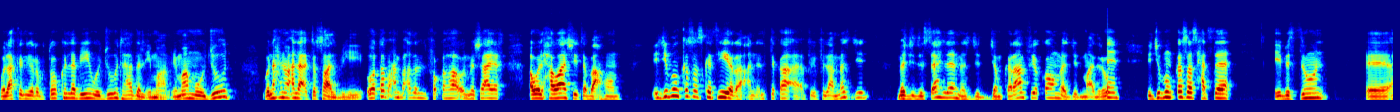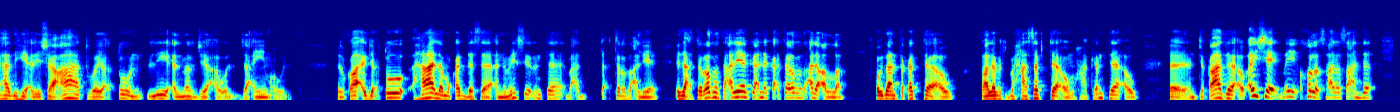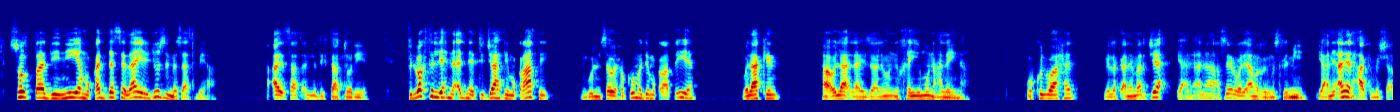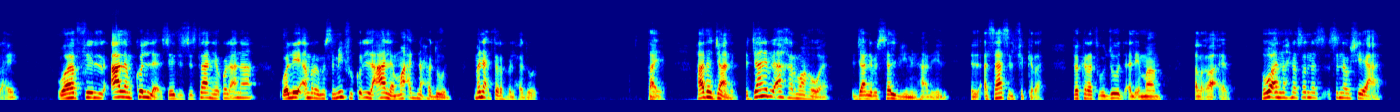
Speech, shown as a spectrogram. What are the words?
ولكن يربطوه كله بوجود هذا الإمام. إمام موجود ونحن على اتصال به. وطبعا بعض الفقهاء والمشايخ أو الحواشي تبعهم يجيبون قصص كثيرة عن التقاء في فلان مسجد مسجد السهلة مسجد جم كرام في قوم مسجد ما أدري وين. يجيبون قصص حتى يبثون آه هذه الإشاعات ويعطون للمرجع أو الزعيم أو القائد يعطوه هالة مقدسة أنه ما يصير أنت بعد تعترض عليه. إذا اعترضت عليه كأنك اعترضت على الله. أو إذا انتقدته أو طالبت محاسبته أو محاكمته أو آه، انتقاده أو أي شيء. خلص هذا صار عنده سلطة دينية مقدسة لا يجوز المساس بها. هاي أساس عندنا ديكتاتورية. في الوقت اللي إحنا عندنا اتجاه ديمقراطي نقول نسوي حكومة ديمقراطية ولكن هؤلاء لا يزالون يخيمون علينا. وكل واحد يقول لك أنا مرجع يعني أنا أصير ولي أمر المسلمين يعني أنا الحاكم الشرعي. وفي العالم كله. سيد السيستاني يقول أنا ولي أمر المسلمين في كل العالم ما عندنا حدود ما نعترف بالحدود. طيب هذا جانب. الجانب الآخر ما هو؟ الجانب السلبي من هذه الأساس الفكرة فكرة وجود الإمام الغائب. هو أنه إحنا صرنا سنة وشيعة.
